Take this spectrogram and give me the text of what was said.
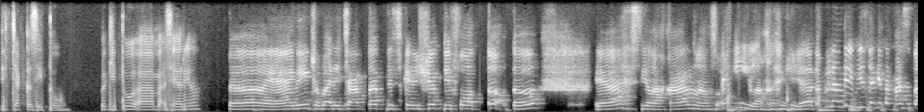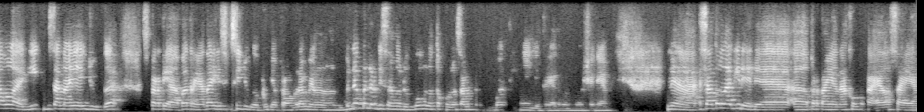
dicek ke situ. Begitu uh, Mbak Sheryl. Nah ya ini coba dicatat, di screenshot, di foto tuh ya silahkan langsung eh hilang lagi ya. Tapi nanti bisa kita kasih tahu lagi, bisa nanya juga seperti apa. Ternyata ISPC juga punya program yang benar-benar bisa ngedukung untuk lulusan perguruan tinggi gitu ya teman-teman ya. Nah satu lagi deh ada uh, pertanyaan aku ke Kak Elsa ya.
